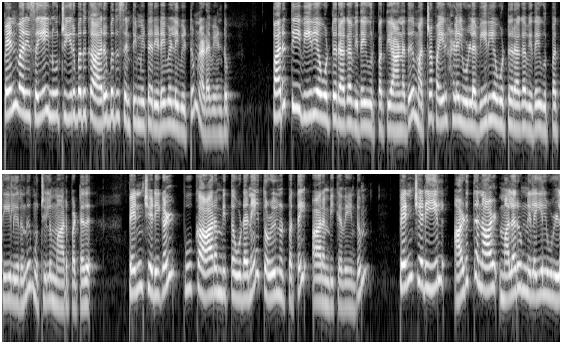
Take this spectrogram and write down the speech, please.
பெண் வரிசையை நூற்றி இருபதுக்கு அறுபது சென்டிமீட்டர் இடைவெளி விட்டும் நட வேண்டும். பருத்தி வீரிய ஒட்டு ரக விதை உற்பத்தியானது மற்ற பயிர்களில் உள்ள வீரிய ஒட்டு ரக விதை உற்பத்தியில் இருந்து முற்றிலும் மாறுபட்டது. பெண் செடிகள் பூக்க ஆரம்பித்த உடனே தொழில்நுட்பத்தை ஆரம்பிக்க வேண்டும். பெண் செடியில் அடுத்த நாள் மலரும் நிலையில் உள்ள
